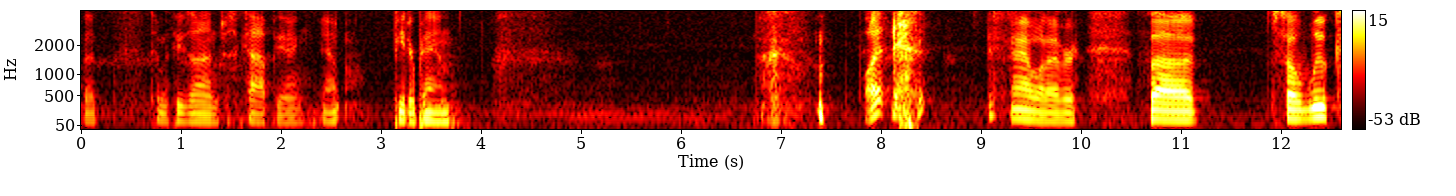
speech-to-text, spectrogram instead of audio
That Timothy Zahn just copying. Yep. Peter Pan. What? Eh, whatever. The so Luke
